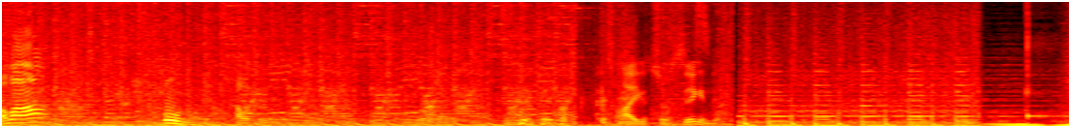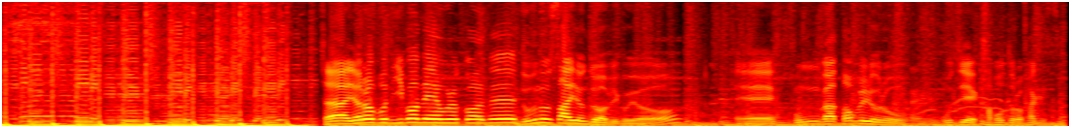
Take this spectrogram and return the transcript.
가마 뽕. 잡았죠. 아 이거 좀 쓰레기인데. 자 여러분 이번에 해볼 거는 누누 사이온 조합이고요 예, 궁과 W로 오지에 가보도록 하겠습니다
